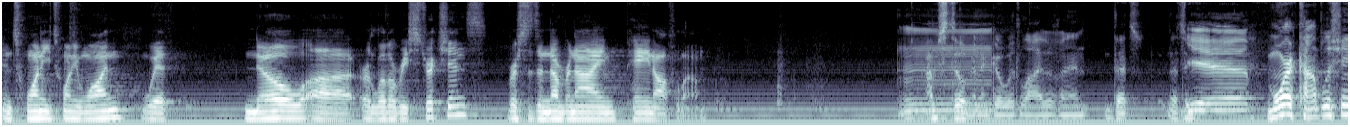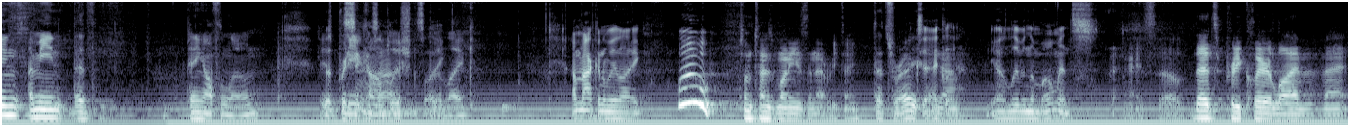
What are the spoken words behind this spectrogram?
in 2021 with no uh, or little restrictions versus the number 9 paying off loan. I'm still gonna go with live event. That's that's a, Yeah. more accomplishing. I mean, that's paying off a loan is At pretty same time, accomplished. it's but like- like, I'm not gonna be like, woo. Sometimes money isn't everything. that's right. Exactly. Yeah. You gotta live in the moments. All right, so that's a pretty clear live event.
